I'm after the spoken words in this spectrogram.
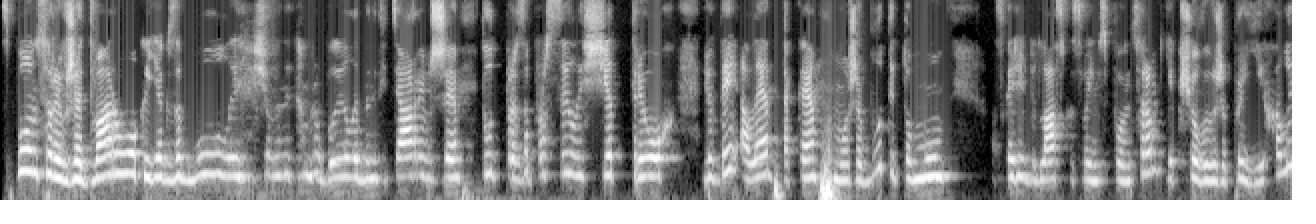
спонсори вже два роки як забули, що вони там робили. Бенефіціари вже тут запросили ще трьох людей, але таке може бути. Тому скажіть, будь ласка, своїм спонсорам, якщо ви вже приїхали,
